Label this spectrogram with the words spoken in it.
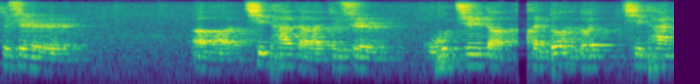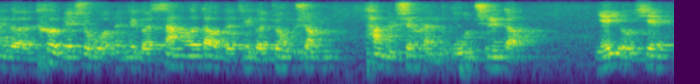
就是呃其他的就是无知的很多很多其他那个，特别是我们这个三恶道的这个众生，他们是很无知的，也有些。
